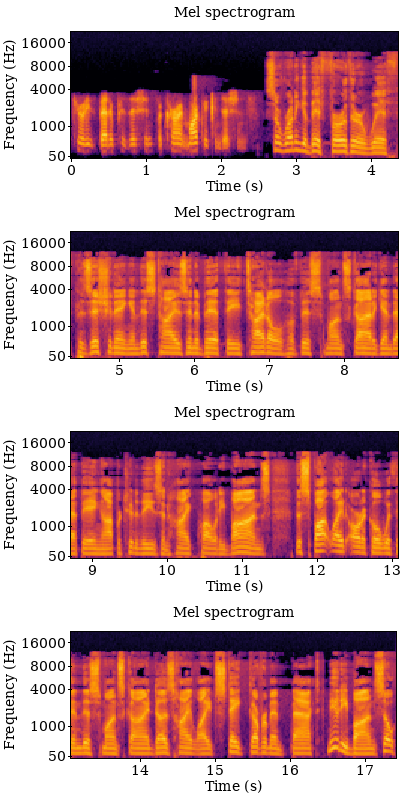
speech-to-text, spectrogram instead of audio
securities better positioned for current market conditions. So, running a bit further with positioning, and this ties in a bit the title of this month's guide, again, that being Opportunities in High Quality Bonds. The spotlight article within this month's guide does highlight state government backed muni bonds. So,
